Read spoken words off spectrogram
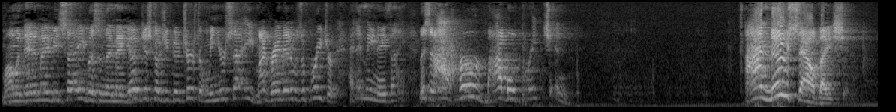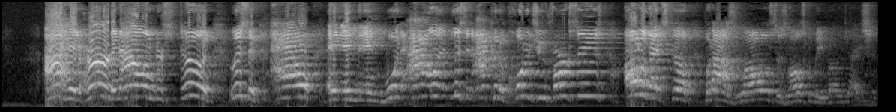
Mom and daddy may be saved. Listen, they may go just because you go to church don't mean you're saved. My granddaddy was a preacher. That didn't mean anything. Listen, I heard Bible preaching. I knew salvation. I had heard and I understood. Listen, how and, and, and what I listen, I could have quoted you verses, all of that stuff, but I was lost as lost could be, Brother Jason.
